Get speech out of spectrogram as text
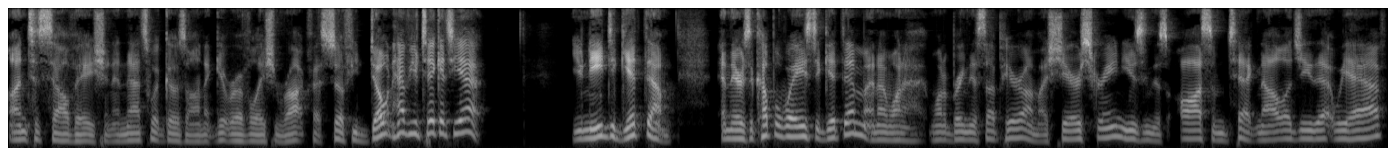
unto salvation. And that's what goes on at Get Revelation Rockfest. So if you don't have your tickets yet, you need to get them. And there's a couple ways to get them. And I want to want to bring this up here on my share screen using this awesome technology that we have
